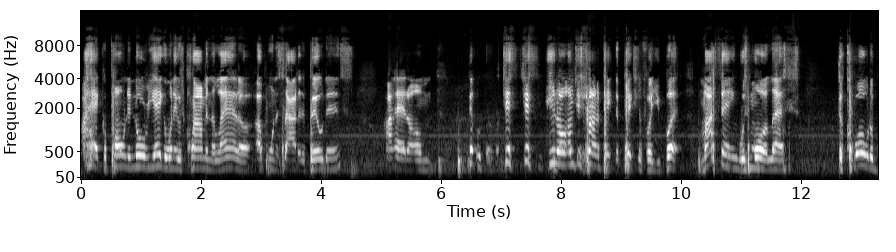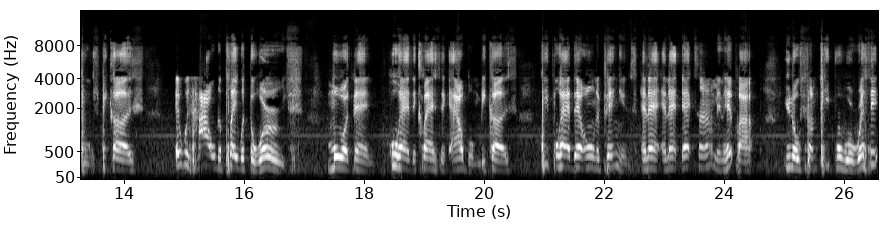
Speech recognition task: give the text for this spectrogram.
I had Capone and Noreaga when they was climbing the ladder up on the side of the buildings. I had um just just you know, I'm just trying to paint the picture for you. But my thing was more or less the quotables because it was how to play with the words more than who had the classic album because people had their own opinions. And at and at that time in hip hop, you know, some people were with it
